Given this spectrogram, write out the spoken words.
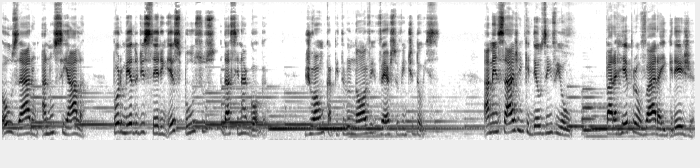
ousaram anunciá-la por medo de serem expulsos da sinagoga. João capítulo 9, verso 22. A mensagem que Deus enviou para reprovar a igreja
